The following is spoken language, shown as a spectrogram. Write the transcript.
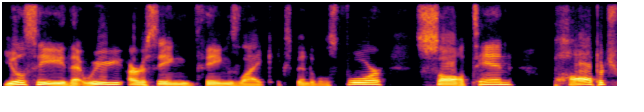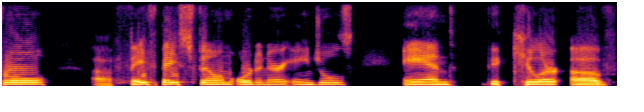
you'll see that we are seeing things like Expendables 4, Saw 10, Paw Patrol, uh, faith-based film Ordinary Angels, and The Killer of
